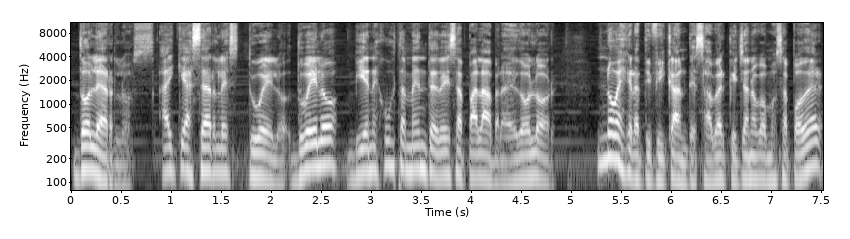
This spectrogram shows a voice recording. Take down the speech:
dolerlos, hay que hacerles duelo. Duelo viene justamente de esa palabra, de dolor. No es gratificante saber que ya no vamos a poder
